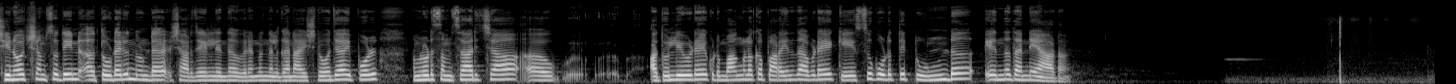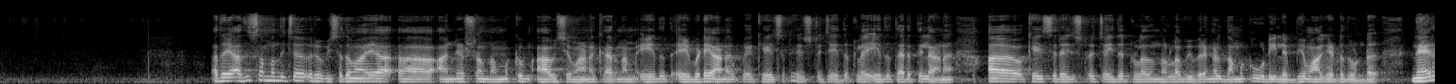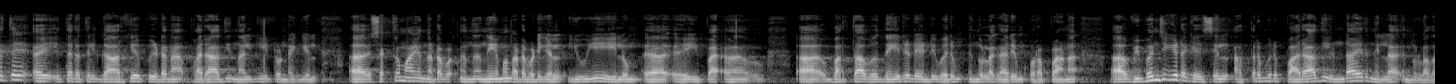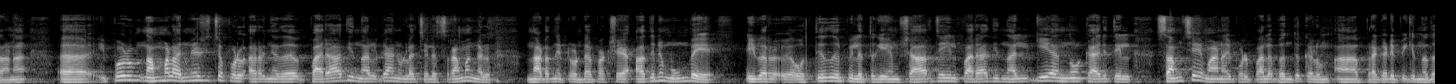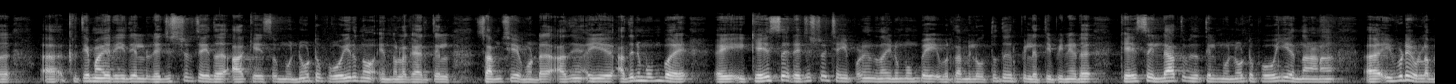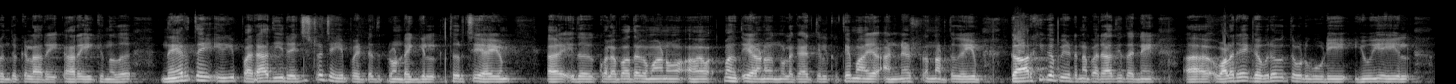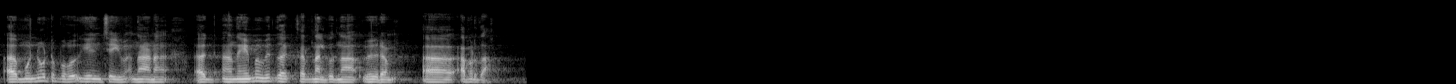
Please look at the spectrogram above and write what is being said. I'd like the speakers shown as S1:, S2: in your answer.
S1: ഷിനോജ് ഷംസുദ്ദീൻ തുടരുന്നുണ്ട് ഷാർജയിൽ നിന്ന് വിവരങ്ങൾ നൽകാനായി. ഷിനോജ ഇപ്പോൾ നമ്മളോട് സംസാരിച്ച അതുല്യയുടെ കുടുംബാംഗങ്ങളൊക്കെ പറയുന്നത് അവിടെ കേസ് കൊടുത്തിട്ടുണ്ട് എന്ന് തന്നെയാണ്.
S2: അതെ അത് സംബന്ധിച്ച ഒരു വിശദമായ അന്വേഷണം നമുക്കും ആവശ്യമാണ്. കാരണം ഏത് എവിടെയാണ് കേസ് രജിസ്റ്റർ ചെയ്തിട്ടുള്ളത് ഏത് തരത്തിലാണ് കേസ് രജിസ്റ്റർ ചെയ്തിട്ടുള്ളതെന്നുള്ള വിവരങ്ങൾ നമുക്ക് കൂടി ലഭ്യമാകേണ്ടതുണ്ട്. നേരത്തെ ഇത്തരത്തിൽ ഗാർഹിക പീഡന പരാതി നൽകിയിട്ടുണ്ടെങ്കിൽ ശക്തമായ നിയമ നടപടികൾ യു എയിലും ഈ ഭർത്താവ് നേരിടേണ്ടി വരും എന്നുള്ള കാര്യം ഉറപ്പാണ്. വിഭഞ്ചികയുടെ കേസിൽ അത്തരമൊരു പരാതി ഉണ്ടായിരുന്നില്ല എന്നുള്ളതാണ്. ഇപ്പോഴും നമ്മൾ അന്വേഷിച്ചപ്പോൾ അറിഞ്ഞത് പരാതി നൽകാനുള്ള ചില ശ്രമങ്ങൾ നടന്നിട്ടുണ്ട്. പക്ഷേ അതിനു മുമ്പേ ഇവർ ഒത്തുതീർപ്പിലെത്തുകയും ഷാർജയിൽ പരാതി നൽകിയ എന്ന കാര്യത്തിൽ സംശയമാണ് ഇപ്പോൾ പല ബന്ധുക്കളും പ്രകടിപ്പിക്കുന്നത്. കൃത്യമായ രീതിയിൽ രജിസ്റ്റർ ചെയ്ത് ആ കേസ് മുന്നോട്ട് പോയിരുന്നോ എന്നുള്ള കാര്യത്തിൽ സംശയമുണ്ട്. അതിന് ഈ അതിനു മുമ്പ് ഈ കേസ് രജിസ്റ്റർ ചെയ്യപ്പെടുന്നതിന് മുമ്പേ ഇവർ തമ്മിൽ ഒത്തുതീർപ്പിലെത്തി. പിന്നീട് കേസ് ഇല്ലാത്ത വിധത്തിൽ മുന്നോട്ട് പോയി എന്നാണ് ഇവിടെയുള്ള ബന്ധുക്കൾ അറി അറിയിക്കുന്നത്. നേരത്തെ ഈ പരാതി രജിസ്റ്റർ ചെയ്യപ്പെട്ടിട്ടുണ്ടെങ്കിൽ തീർച്ചയായും ഇത് കൊലപാതകമാണോ ആത്മഹത്യയാണോ എന്നുള്ള കാര്യത്തിൽ കൃത്യമായ അന്വേഷണം നടത്തുകയും ഗാർഹിക പീഡന പരാതി തന്നെ വളരെ ഗൗരവത്തോടുകൂടി യു എയിൽ മുന്നോട്ട് പോവുകയും ചെയ്യും എന്നാണ് നിയമവിദഗ്ധർ നൽകുന്ന വിവരം അമൃത.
